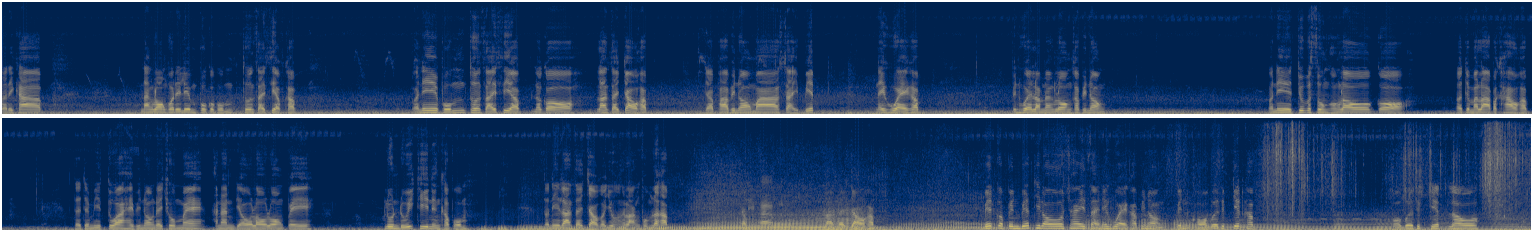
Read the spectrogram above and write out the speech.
วัสดีครับ นางรองพอด้เลมพบกับผมทวนสายเสียบครับ วันนี้ผมทวนสายเสียบแล้วก็ลานสายเจ้าครับ จะพาพี่น้องมาใส่เบ็ดในห้วยครับ เป็นห้วยลำนางรองครับพี่น้อง วันนี้จุดประสงค์ของเราก็เราจะมาล่าปลาข้าวครับ แต่จะมีตัวให้พี่น้องได้ชมไหมอันนั้นเดี๋ยวเราลองไป รุ่นดูอีกทีหนึ่งครับผม ตอนนี้ร้านสายเจ้าก็อยู่ข้างหลังผมแล้วครับครับครับร้านสายเจ้าครับ เบสก็เป็นเบสที่เราใช้ใส่ในห้วยครับพี่น้อง เป็นขอเบอร์ 17 ครับ ขอเบอร์ 17 เรา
